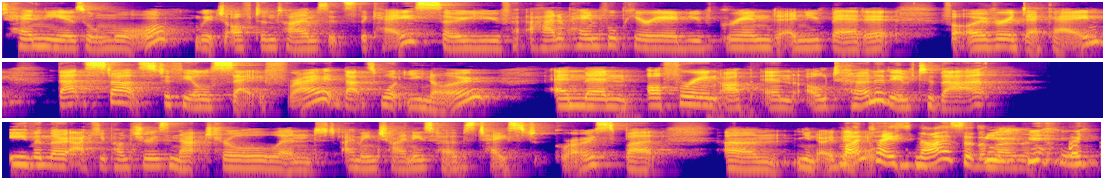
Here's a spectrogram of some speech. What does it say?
10 years or more, which oftentimes it's the case. So you've had a painful period, you've grinned and you've bared it for over a decade. That starts to feel safe, right? That's what you know. And then offering up an alternative to that, even though acupuncture is natural and I mean, Chinese herbs taste gross, but um, you know, mine tastes nice at the moment.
